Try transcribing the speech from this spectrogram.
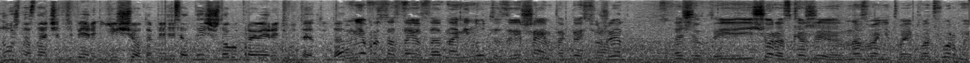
Нужно, значит, теперь еще там 50 тысяч, чтобы проверить вот эту, да? У меня просто остается одна минута, завершаем тогда сюжет. Значит, еще раз скажи название твоей платформы,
